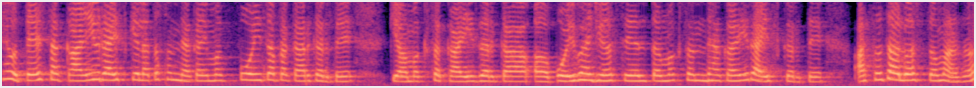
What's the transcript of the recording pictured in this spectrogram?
ठेवते. सकाळी राईस केला तर संध्याकाळी मग पोळीचा प्रकार करते. किंवा मग सकाळी जर का पोळी भाजी असेल तर मग संध्याकाळी राईस करते. असं चालू असतं माझं.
